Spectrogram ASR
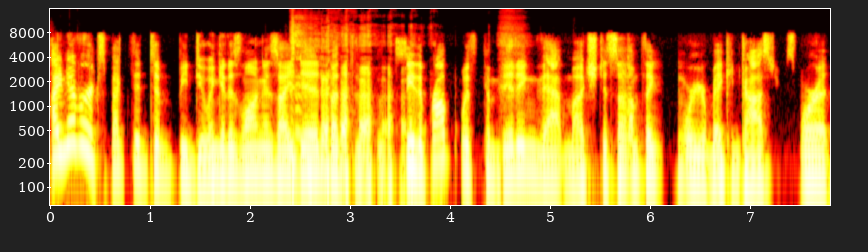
I never expected to be doing it as long as I did, but the, see, the problem with committing that much to something where you're making costumes for it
